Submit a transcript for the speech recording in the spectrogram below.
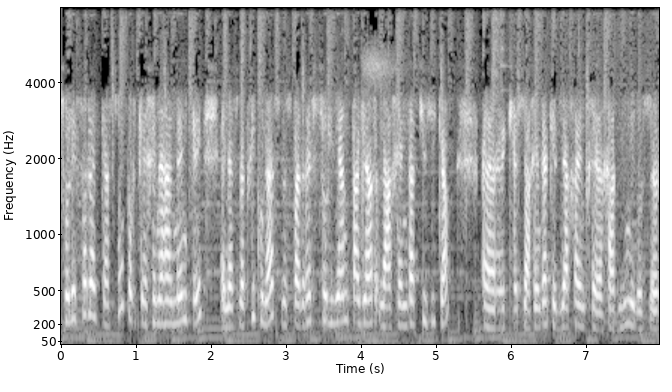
Suele ser el caso porque generalmente en las matrículas los padres solían pagar la agenda física, eh, que es la agenda que viaja entre el jardín y, los, eh,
